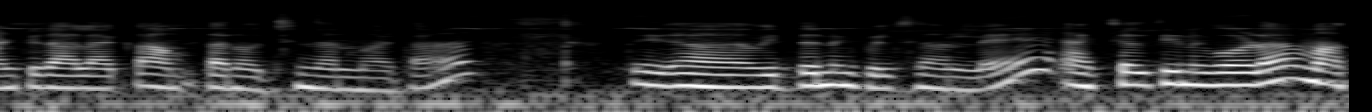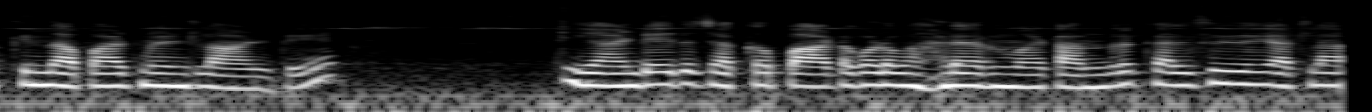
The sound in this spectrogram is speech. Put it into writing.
ఆంటీ రాలేక తను వచ్చిందనమాట ఇద్దరిని పిలిచానులే. యాక్చువల్ తిని కూడా మా కింద అపార్ట్మెంట్లో ఆంటీ. ఈ ఆంటీ అయితే చక్కగా పాట కూడా పాడారనమాట. అందరూ కలిసి అట్లా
